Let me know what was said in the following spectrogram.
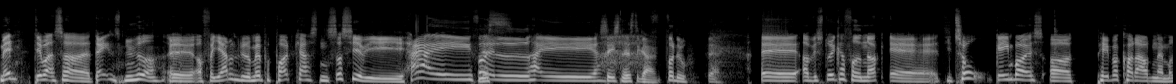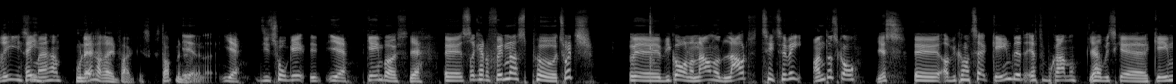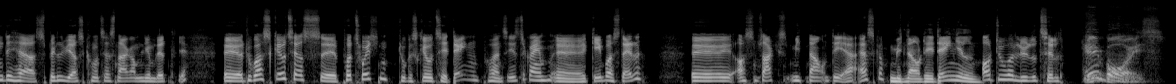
Men det var altså dagens nyheder, øh, og for jer, der lytter med på podcasten, så siger vi hej, farvel, hej, Ses næste gang. for nu. Ja. Øh, og hvis du ikke har fået nok af de to Gameboys og paper cutouten af Marie, som er her. Hun er øh, her rent faktisk. Stop med det. Ja, ja, de to game, ja, Gameboys. Ja. Øh, så kan du finde os på Twitch. Øh, vi går under navnet LoudTTV underscore. Yes. Øh, og vi kommer til at game lidt efter programmet, Ja. hvor vi skal game det her spil, vi også kommer til at snakke om lige om lidt. Ja. Øh, du kan også skrive til os øh, på Twitchen. Du kan skrive til Daniel på hans Instagram, øh, Gameboy Stalle. Øh, og som sagt, mit navn det er Asker. Mit navn det er Daniel. Og du har lyttet til Game Boys.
